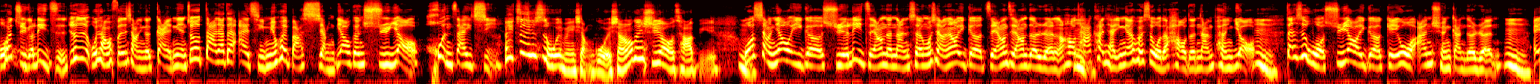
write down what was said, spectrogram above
我会举个例子，就是我想要分享一个概念，就是大家在爱情里面会把想要跟需要混在一起。哎，这件事我也没想过，想要跟需要的差别。我想要一个学历怎样的男生，我想要一个怎样怎样的人，然后他看起来应该会是我的好的男朋友。嗯，但是我需要一个给我安全感的人。嗯，哎，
